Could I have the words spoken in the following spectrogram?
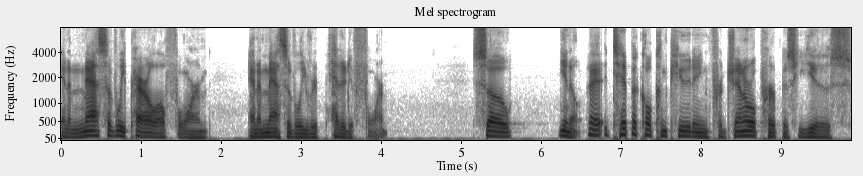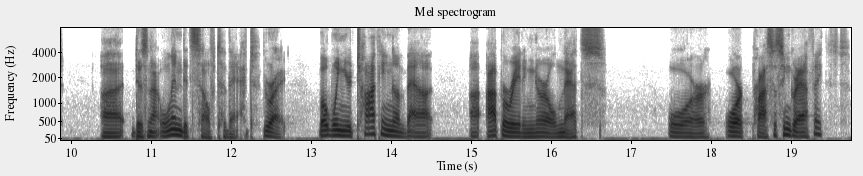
in a massively parallel form and a massively repetitive form. So, you know, uh, typical computing for general purpose use uh, does not lend itself to that. Right. But when you're talking about uh, operating neural nets or or processing graphics,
